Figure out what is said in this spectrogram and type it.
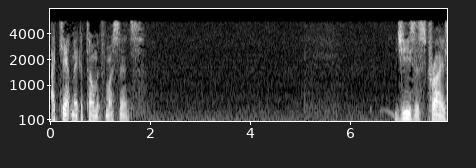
I can't make atonement for my sins. Jesus Christ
